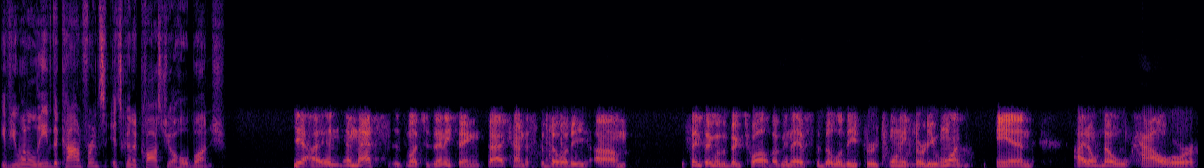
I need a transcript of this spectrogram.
if you want to leave the conference, it's going to cost you a whole bunch. Yeah, and and that's as much as anything that kind of stability. Um, the same thing with the Big 12. I mean, they have stability through 2031, and I don't know how or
